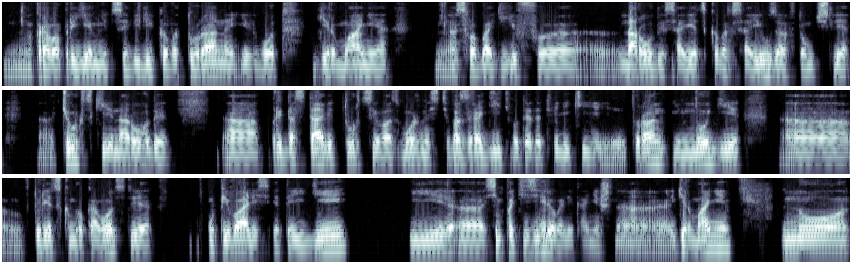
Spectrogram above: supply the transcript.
правоприемница великого Турана, и вот Германия освободив э, народы Советского Союза, в том числе э, тюркские народы, предоставит Турции возможность возродить вот этот великий Туран. И многие а, в турецком руководстве упивались этой идеей и э, симпатизировали, конечно, Германии. Но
